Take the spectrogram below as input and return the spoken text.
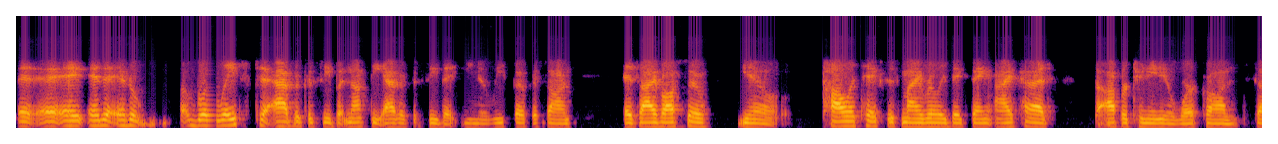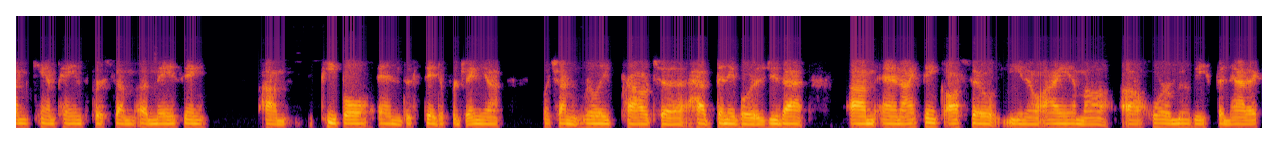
it, it, it, it relates to advocacy, but not the advocacy that you know we focus on. As I've also you know politics is my really big thing. I've had the opportunity to work on some campaigns for some amazing um, people in the state of Virginia, which I'm really proud to have been able to do that. Um, and I think also, you know, I am a, a, horror movie fanatic,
